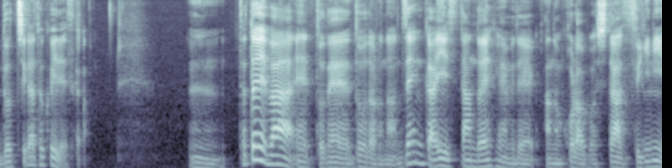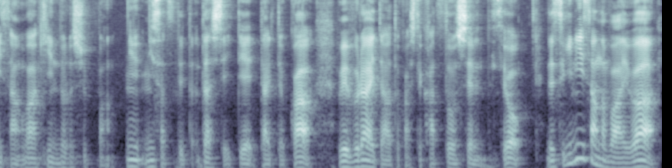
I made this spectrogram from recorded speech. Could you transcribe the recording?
どっちが得意ですか？うん。例えば、えっとね、どうだろうな。前回、スタンド FM であのコラボした杉兄さんは、Kindle 出版に2冊で出していてたりとか、ウェブライターとかして活動してるんですよ。で、杉兄さんの場合は、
